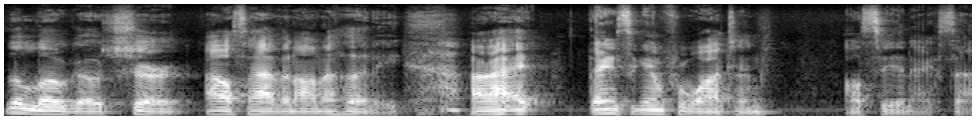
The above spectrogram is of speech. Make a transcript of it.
the logo shirt. I also have it on a hoodie, all right? Thanks again for watching. I'll see you next time.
